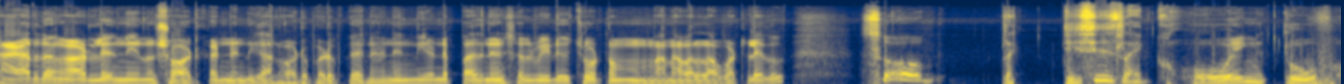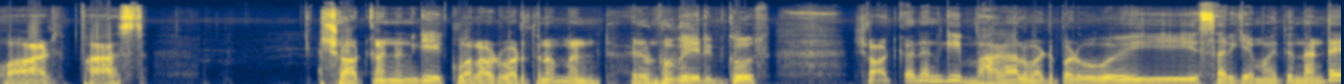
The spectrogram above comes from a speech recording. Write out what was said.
నాకు అర్థం కావట్లేదు నేను షార్ట్ కంటెంట్కి అలవాటు పడిపోయాను ఎందుకంటే పది నిమిషాల వీడియో చూడటం మన వల్ల అవ్వట్లేదు so like this is like going too far fast short కంటెంట్కి ఎక్కువ అలవాటు పడుతున్నాం and I don't know where it goes short కంటెంట్కి బాగా అలవాటు పడిపోయేసరికి ఏమవుతుందంటే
